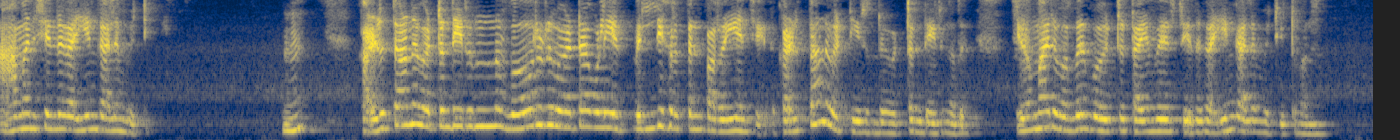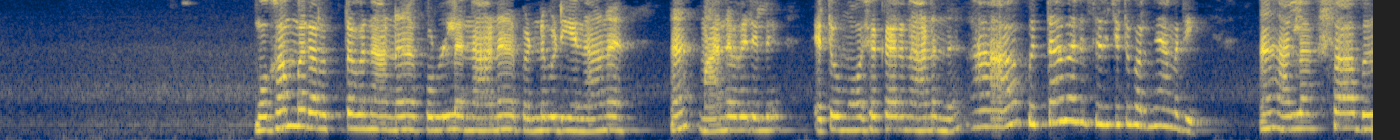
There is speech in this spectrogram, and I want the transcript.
ആ മനുഷ്യന്റെ കയ്യും കാലും വെട്ടി. കഴുത്താണ് വെട്ടേണ്ടിയിരുന്ന വേറൊരു വേട്ടാവിളി വലിയ ഹൃത്തൻ പറയുകയും ചെയ്തു. കഴുത്താണ് വെട്ടിയിരുന്നത് വെട്ടേണ്ടിയിരുന്നത്. ഇവന്മാര് വെറുതെ പോയിട്ട് ടൈം വേസ്റ്റ് ചെയ്ത് കയ്യും കാലം വെട്ടിയിട്ട് വന്നു. മുഹമ്മദ് അറുത്തവനാണ് കുള്ളനാണ് പെണ്ണുപിടിയനാണ് മാനവരിൽ ഏറ്റവും മോശക്കാരനാണെന്ന് ആ ആ കുത്താബ് അനുസരിച്ചിട്ട് പറഞ്ഞാൽ മതി. അൽ അഹ്സാബ്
